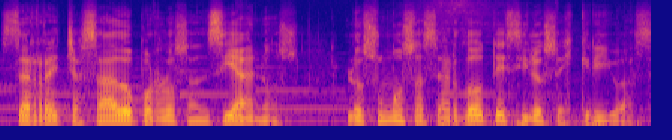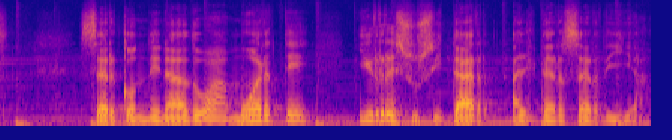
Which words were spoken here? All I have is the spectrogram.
ser rechazado por los ancianos, los sumos sacerdotes y los escribas, ser condenado a muerte y resucitar al tercer día.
